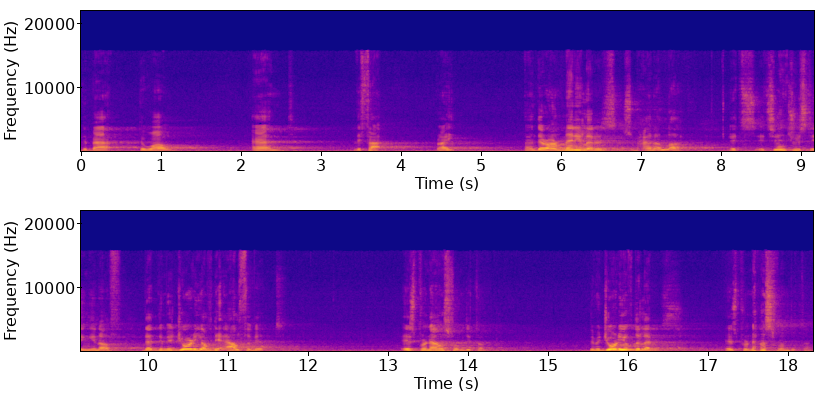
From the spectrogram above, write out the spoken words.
the ba, the waw, and the fa, right? And there are many letters, subhanallah. It's, it's interesting enough that the majority of the alphabet is pronounced from the tongue. The majority of the letters is pronounced from the tongue.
